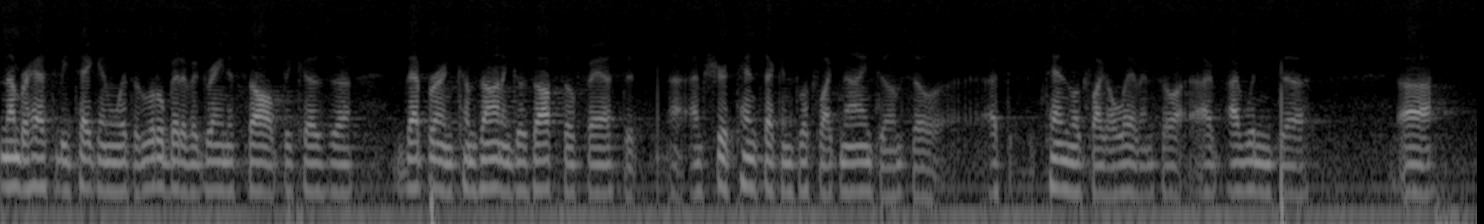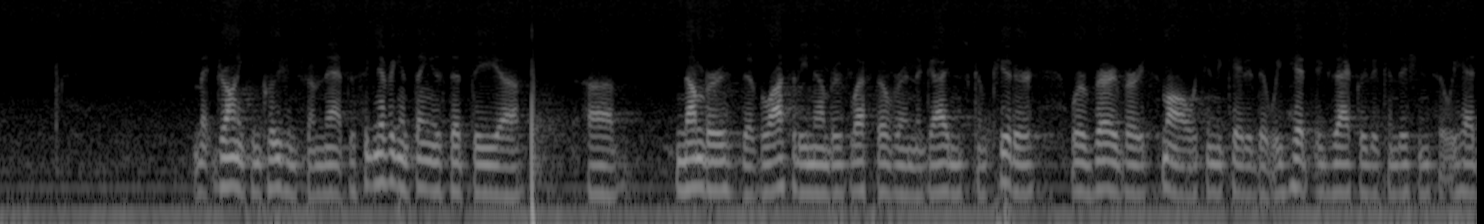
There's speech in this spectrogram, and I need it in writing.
number has to be taken with a little bit of a grain of salt because uh, that burn comes on and goes off so fast that uh, I'm sure 10 seconds looks like 9 to them, so uh, 10 looks like 11, so I, I wouldn't uh, uh, draw any conclusions from that. The significant thing is that the uh, numbers, the velocity numbers left over in the guidance computer were very, very small, which indicated that we hit exactly the conditions that we had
